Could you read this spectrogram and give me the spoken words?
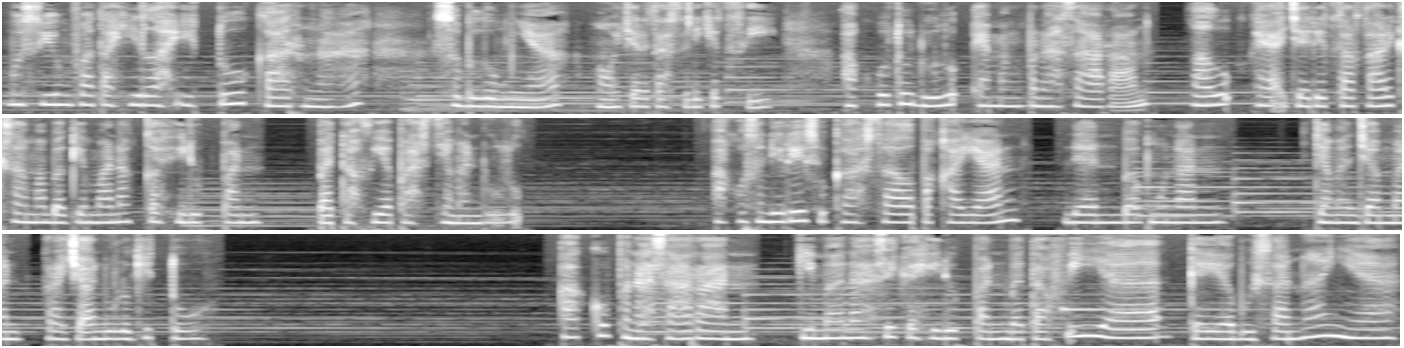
Museum Fatahillah itu karena sebelumnya, mau cerita sedikit sih, aku tuh dulu emang penasaran lalu kayak jadi tertarik sama bagaimana kehidupan Batavia pas zaman dulu. Aku sendiri suka style pakaian dan bangunan zaman-zaman kerajaan dulu gitu. Aku penasaran gimana sih kehidupan Batavia, gaya busananya,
